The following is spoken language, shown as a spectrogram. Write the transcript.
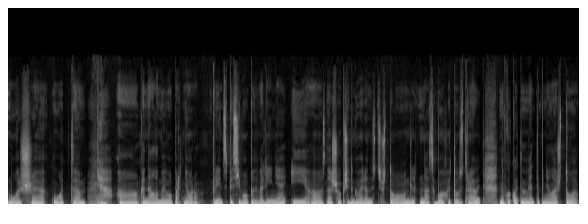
больше от канала моего партнера, принципе, с его позволения и э, с нашей общей договоренности, что для нас обоих это устраивает. Но в какой-то момент я поняла, что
